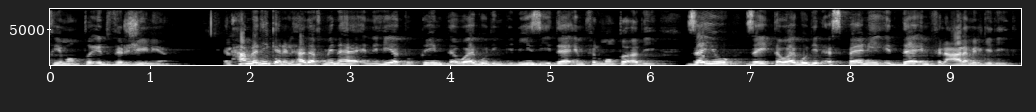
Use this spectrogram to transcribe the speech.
في منطقة فيرجينيا. الحملة دي كان الهدف منها إن هي تقيم تواجد إنجليزي دائم في المنطقة دي زيه زي التواجد الأسباني الدائم في العالم الجديد.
